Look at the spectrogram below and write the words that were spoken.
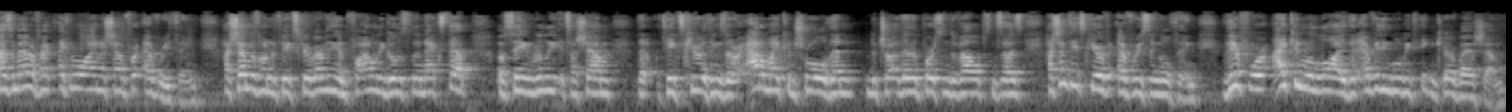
As a matter of fact, I can rely on Hashem for everything. Hashem is one who takes care of everything, and finally goes to the next step of saying, really, it's Hashem that takes care of things that are out of my control. Then the then the person develops and says, Hashem takes care of every single thing. Therefore, I can rely that everything will be taken care of by Hashem.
